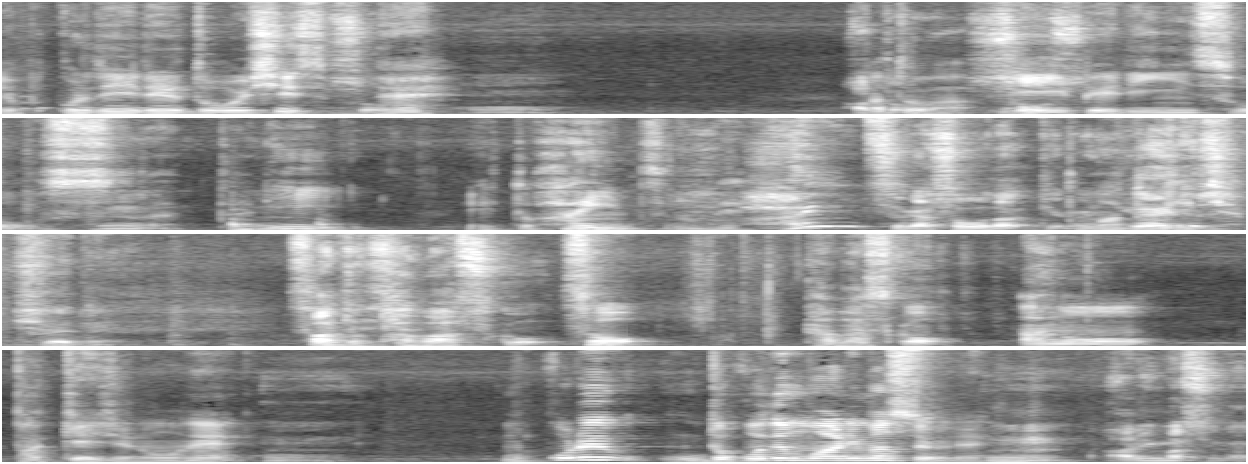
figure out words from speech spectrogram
やっぱこれで入れると美味しいですもんねう。ん、あとはソーペリンソースだったり、えっとハインツのね。ハインツがそうだっていうのは意外と知らない。あとタバスコ、そう。タバスコ。あのパッケージのね。うん。もうこれどこでもありますよね、うん、ありますね。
